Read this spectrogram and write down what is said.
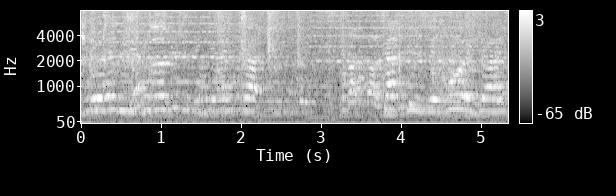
2 plus 2 égale 4. 4 plus 0 égale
